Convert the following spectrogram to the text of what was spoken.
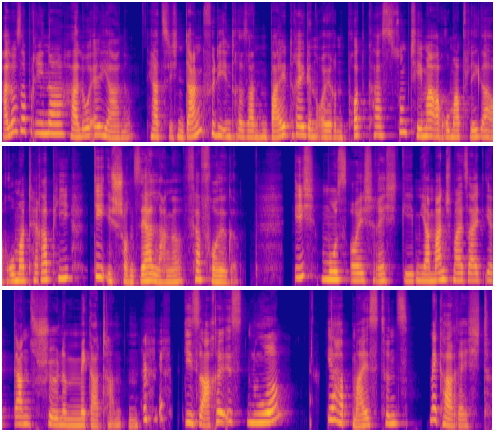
Hallo Sabrina, hallo Eliane. Herzlichen Dank für die interessanten Beiträge in euren Podcasts zum Thema Aromapflege, Aromatherapie, die ich schon sehr lange verfolge. Ich muss euch recht geben, ja manchmal seid ihr ganz schöne Meckertanten. Die Sache ist nur, ihr habt meistens Meckerrecht.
